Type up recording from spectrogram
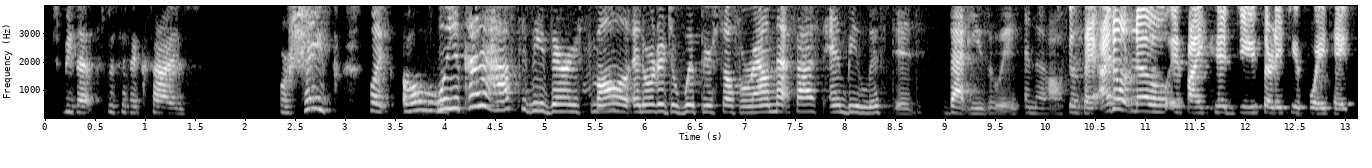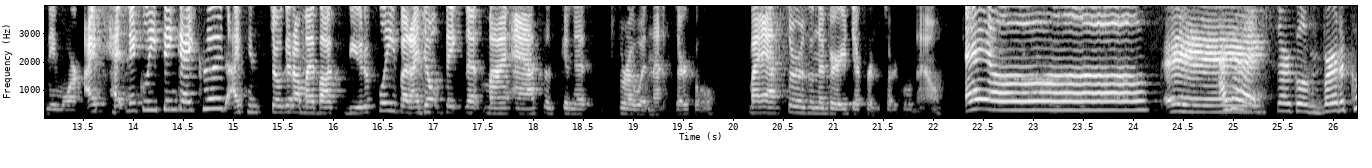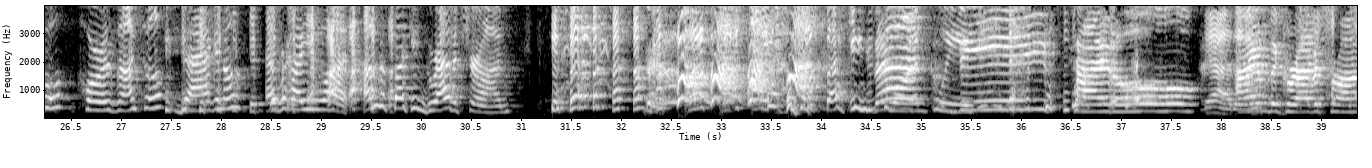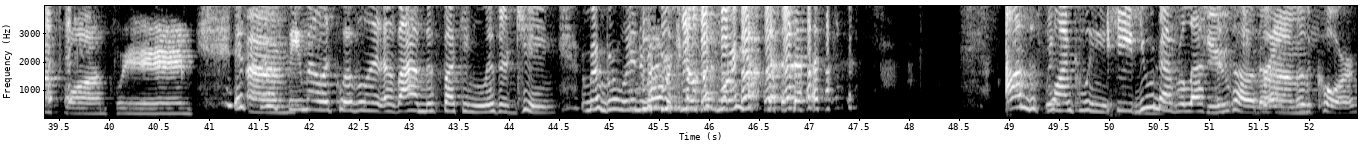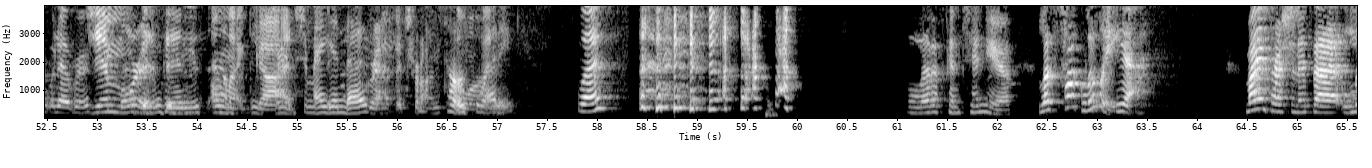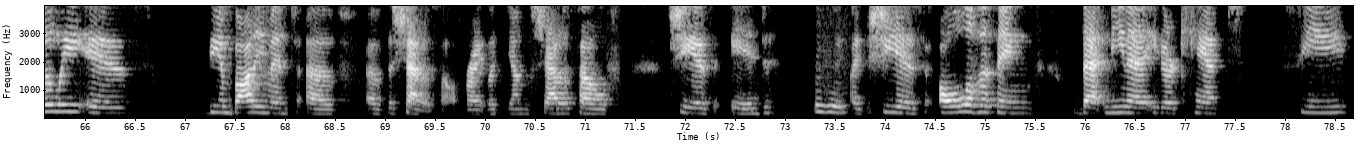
to be that specific size or shape. Like, oh. Well, you kind of have to be very small in order to whip yourself around that fast and be lifted that easily and that I was gonna say I don't know if I could do 32 fouettés anymore. I technically think I could. I can still get on my box beautifully, but I don't think that my ass is gonna throw in that circle. My ass throws in a very different circle now. Ayo! hey. I got circles vertical, horizontal, diagonal, ever how you want. I'm the fucking Gravitron. I am the fucking That's Swan Queen. the title. Yeah, it I am the Gravitron Swan Queen. It's Um, the female equivalent of I am the fucking Lizard King. Remember when Robert California said that? I'm the Swan Queen. he You never left duped Dakota or the corps, whatever. Jim I'm getting Morrison. confused. I Oh my speak God. French. Megan does. Gravitron. so Swan. sweaty. What? Let us continue. Let's talk Lily. Yeah. My impression is that Lily is the embodiment of of the shadow self, right? Like Jung's shadow self. She is id. Mhm. Like she is all of the things that Nina either can't see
